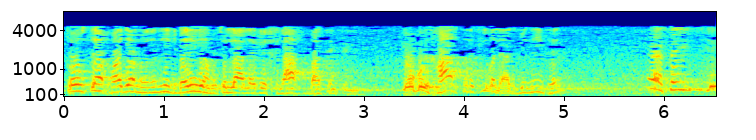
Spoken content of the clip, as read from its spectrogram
تو اس نے خواجہ مہینی جبری رحمۃ اللہ علیہ کے خلاف باتیں کہیں۔ جو کوئی خاص ترقی والے آدمی نہیں تھے؟ ایسے ہی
